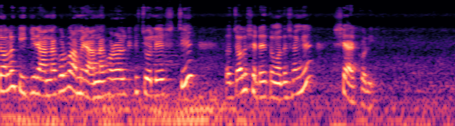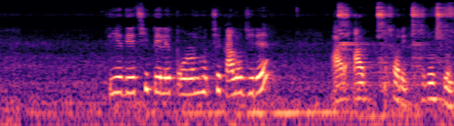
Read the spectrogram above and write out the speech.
চলো, কি কি রান্না করব? আমি রান্নাঘর অলরেডি চলে এসেছি। তো চলো, সেটাই তোমাদের সঙ্গে শেয়ার করি। দিয়ে দিয়েছি তেলে পোড়ন হচ্ছে কালো জিরে আর আদ সরি রসুন।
